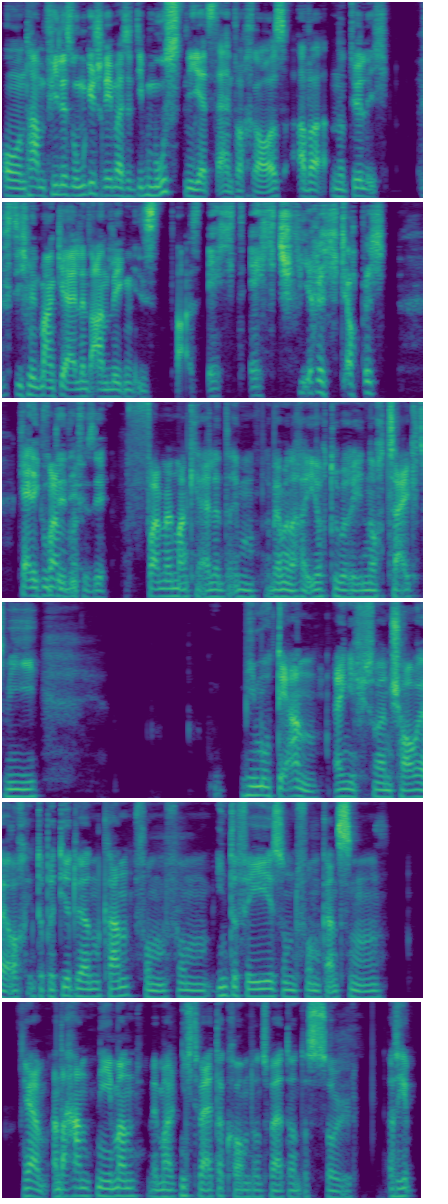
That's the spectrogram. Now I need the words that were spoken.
und haben vieles umgeschrieben. Also die mussten jetzt einfach raus. Aber natürlich, sich mit Monkey Island anlegen, ist echt, echt schwierig, glaube ich. Keine gute allem, Idee für sie. Vor allem, weil Monkey Island, eben, wenn wir nachher eh auch drüber reden, noch zeigt, wie, wie modern eigentlich so ein Genre auch interpretiert werden kann, vom, vom Interface und vom ganzen, ja, an der Hand nehmen, wenn man halt nicht weiterkommt und so weiter. Und das soll, also ich habe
